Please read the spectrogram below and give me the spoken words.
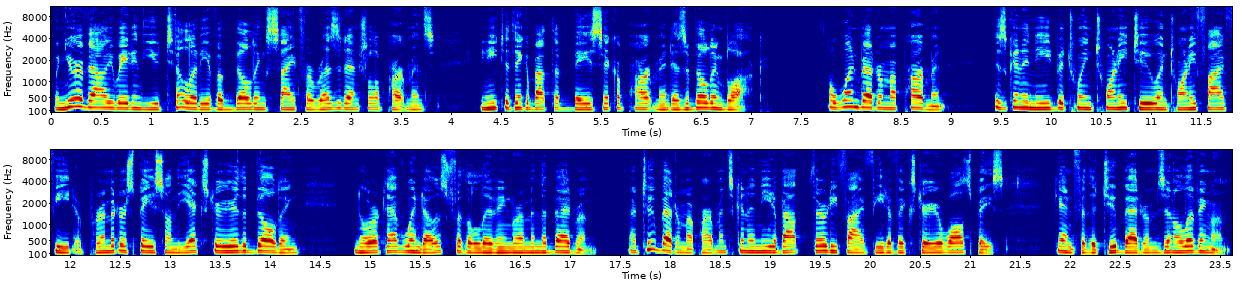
When you're evaluating the utility of a building site for residential apartments, you need to think about the basic apartment as a building block. A one bedroom apartment is going to need between 22 and 25 feet of perimeter space on the exterior of the building in order to have windows for the living room and the bedroom. A two bedroom apartment is going to need about 35 feet of exterior wall space, again, for the two bedrooms and a living room.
